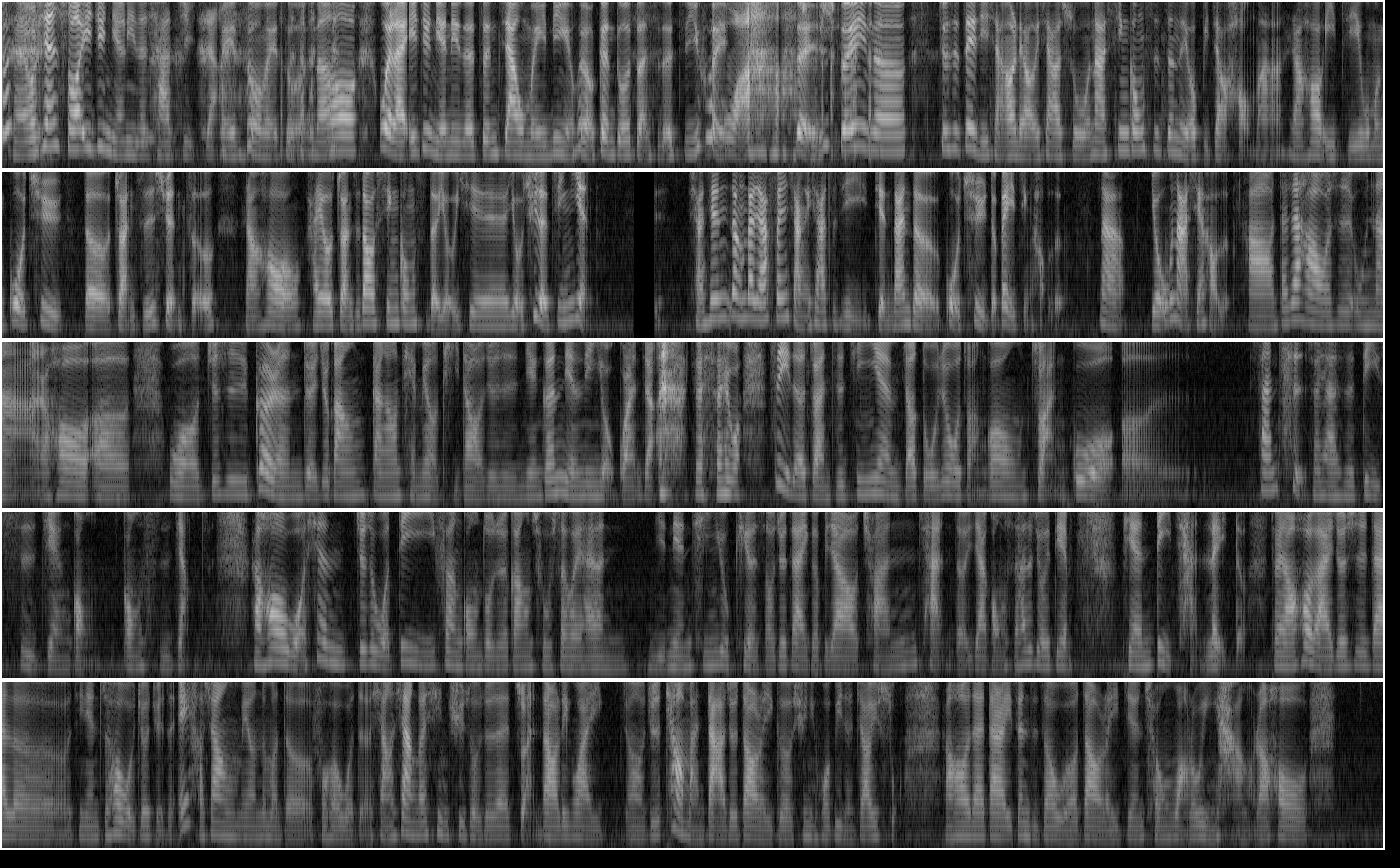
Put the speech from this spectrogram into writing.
对，我先说依据年龄的差距，这样 没错没错。然后未来依据年龄的增加，我们一定也会有更多转职的机会。哇，对，所以呢，就是这集想要聊一下说，说那新公司真的有比较好吗？然后以及我们过去的转职选择，然后还有转职到新公司的有一些有趣的经验。想先让大家分享一下自己简单的过去的背景好了，那由乌娜先好了。好，大家好，我是乌娜。然后呃，我就是个人对，就刚刚刚前面有提到，就是年跟年龄有关这样，对，所以我自己的转职经验比较多，就我转共转过呃三次，所以现在是第四间工。公司这样子，然后我现就是我第一份工作，就是刚出社会还很年轻 UK 的时候，就在一个比较传产的一家公司，它是有一点偏地产类的，对。然后后来就是待了几年之后，我就觉得哎，好像没有那么的符合我的想象跟兴趣，所以我就在转到另外一呃，就是跳蛮大，就到了一个虚拟货币的交易所。然后在待了一阵子之后，我又到了一间纯网络银行，然后。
